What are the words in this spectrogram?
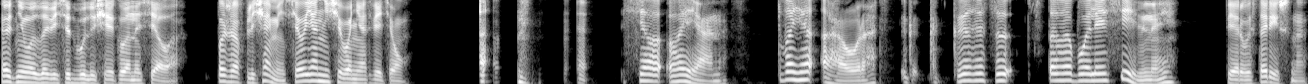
от него зависит будущее клана Сяо. Пожав плечами, Сяо Ян ничего не ответил. Сяо Ян, твоя аура, кажется, стала более сильной. Первый старейшина,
